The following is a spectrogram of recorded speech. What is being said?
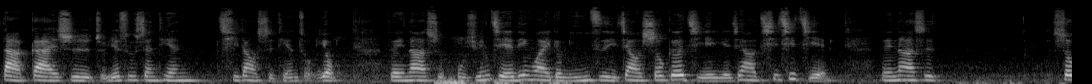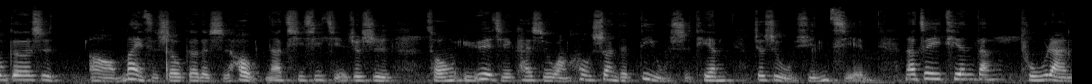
大概是主耶稣升天七到十天左右。对，那是五旬节另外一个名字也叫收割节，也叫七七节。对，那是收割是。哦，麦子收割的时候，那七夕节就是从逾越节开始往后算的第五十天，就是五旬节。那这一天当突然，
